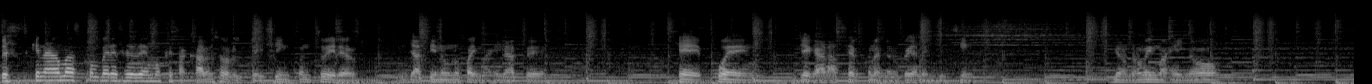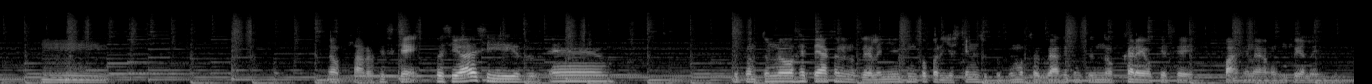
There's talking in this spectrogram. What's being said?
pues es que nada más con ver ese demo que sacaron sobre el Play 5 en Twitter, ya tiene uno para imaginarse qué pueden llegar a hacer con el Unreal Engine 5. Yo no me imagino. Mm, no, claro que es que, pues iba a decir eh, de pronto un nuevo GTA con el Unreal Engine 5, pero ellos tienen su propio motor gráfico, entonces no creo que se pasen a un Unreal Engine.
